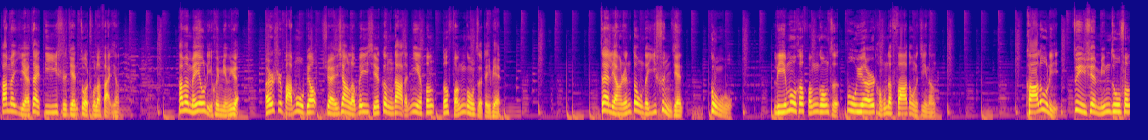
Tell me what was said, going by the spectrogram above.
他们也在第一时间做出了反应。他们没有理会明月，而是把目标选向了威胁更大的聂风和冯公子这边。在两人动的一瞬间，共舞，李牧和冯公子不约而同地发动了技能。卡路里《最炫民族风》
